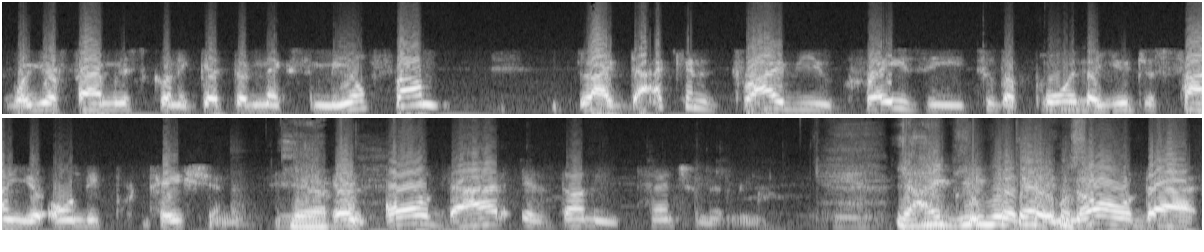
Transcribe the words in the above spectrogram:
where your family is going to get their next meal from, like that can drive you crazy to the point that mm-hmm. you just sign your own deportation. Yeah. And all that is done intentionally Yeah, I agree with because that. they know that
